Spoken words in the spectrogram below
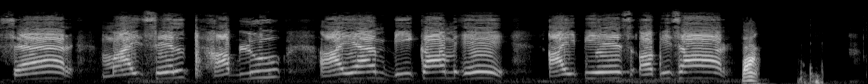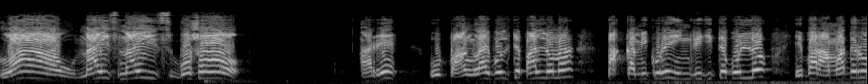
স্যার মাই সেলফ হাবলু আই অ্যাম বিকাম এ আইপিএস অফিসার ওয়াও নাইস নাইস বসো। আরে ও বাংলায় বলতে পারল না পাক্কামি করে ইংরেজিতে বলল এবার আমাদেরও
